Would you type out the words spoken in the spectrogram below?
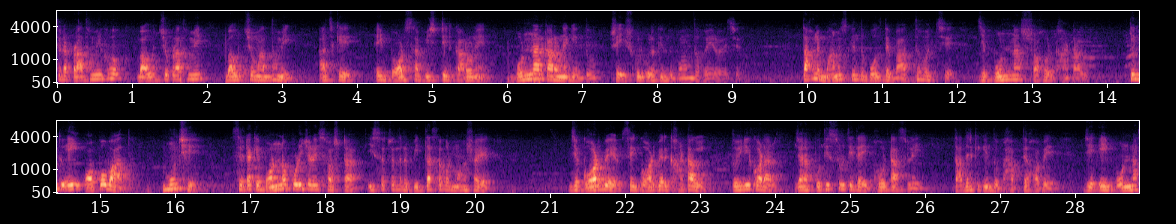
সেটা প্রাথমিক হোক বা উচ্চ প্রাথমিক বা উচ্চ মাধ্যমিক, আজকে এই বর্ষা বৃষ্টির কারণে, বন্যার কারণে কিন্তু সেই স্কুলগুলো কিন্তু বন্ধ হয়ে রয়েছে। তাহলে মানুষ কিন্তু বলতে বাধ্য হচ্ছে যে বন্যার শহর ঘাটাল। কিন্তু এই অপবাদ মুছে সেটাকে বর্ণ পরিচয় স্রষ্টা ঈশ্বরচন্দ্র বিদ্যাসাগর মহাশয়ের যে গর্বের সেই গর্বের ঘাটাল তৈরি করার যারা প্রতিশ্রুতি দেয়, ভোট আসলেই তাদেরকে কিন্তু ভাবতে হবে যে এই বন্যার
